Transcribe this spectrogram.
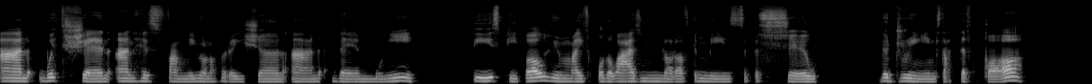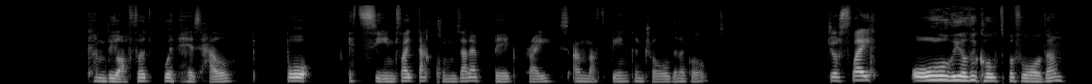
And with Shinn and his family run operation and their money, these people who might otherwise not have the means to pursue the dreams that they've got can be offered with his help. But it seems like that comes at a big price and that's being controlled in a cult. Just like all the other cults before them.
